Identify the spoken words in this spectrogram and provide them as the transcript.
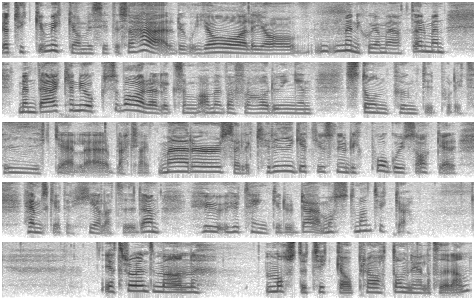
Jag tycker mycket om vi sitter så här, du och jag eller jag, människor jag möter. Men, men där kan det också vara liksom, ja, men varför har du ingen ståndpunkt i politik eller Black Lives Matters eller kriget just nu. Det pågår ju saker, hemskheter hela tiden. Hur, hur tänker du där? Måste man tycka? Jag tror inte man måste tycka och prata om det hela tiden.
